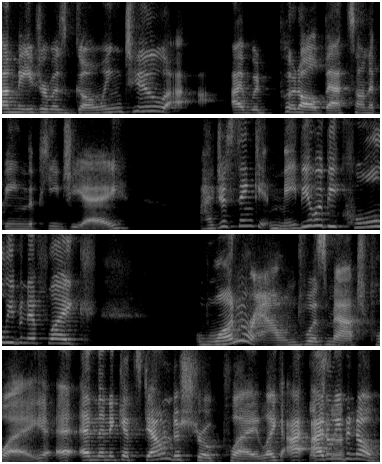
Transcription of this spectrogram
a major was going to, I would put all bets on it being the PGA. I just think maybe it would be cool even if like one round was match play and then it gets down to stroke play. Like I, I don't fair. even know.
